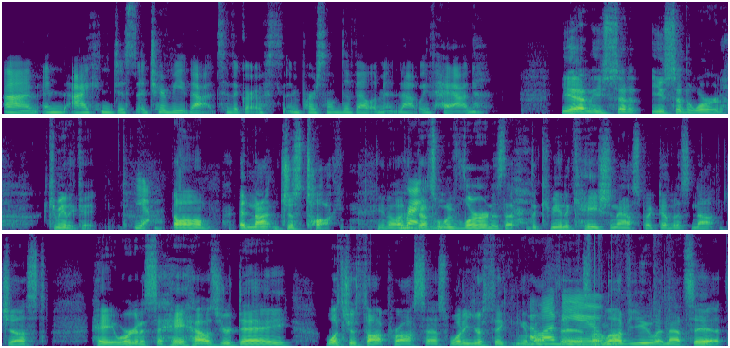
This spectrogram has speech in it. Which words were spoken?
Um, and I can just attribute that to the growth and personal development that we've had. Yeah, and you said it. You said the word communicate. Yeah. Um, and not just talking. You know, I think Right. that's what we've learned is that the communication aspect of it is not just, hey, we're gonna say, hey, how's your day? What's your thought process? What are you thinking about love this? I love you, and that's it.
